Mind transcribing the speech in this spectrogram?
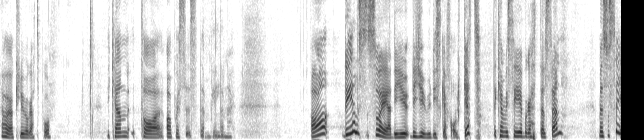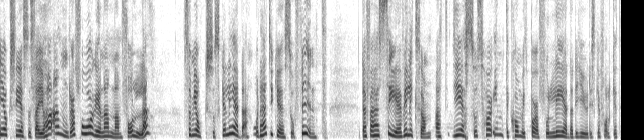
Det har jag klurat på. Vi kan ta, ja precis den bilden här. Ja, dels så är det ju det judiska folket. Det kan vi se i berättelsen. Men så säger också Jesus att jag har andra får i en annan folla som jag också ska leda. Och det här tycker jag är så fint. Därför här ser vi liksom att Jesus har inte kommit bara för att leda det judiska folket.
